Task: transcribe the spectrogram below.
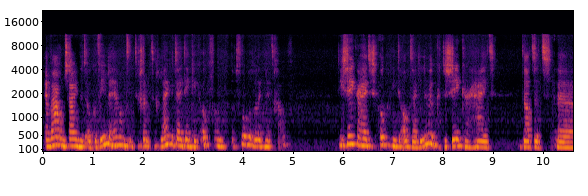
En waarom zou je het ook willen? Hè? Want tegelijkertijd denk ik ook van dat voorbeeld wat ik net gaf. Die zekerheid is ook niet altijd leuk. De zekerheid dat het. Uh,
